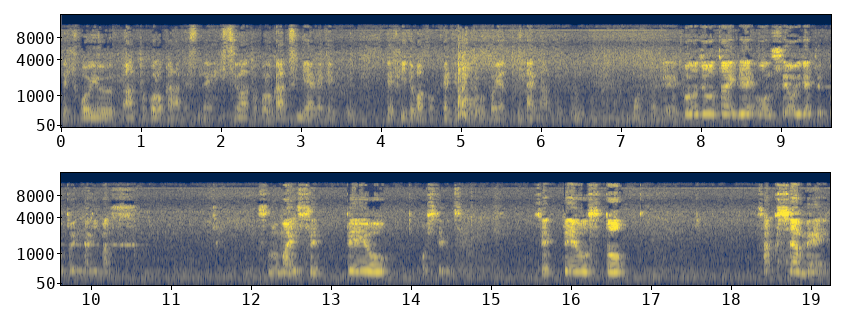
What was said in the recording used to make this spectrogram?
ぜひこういうあのところからですね必要なところから積み上げていくでフィードバックをかけていくということをやってみたいなというふうに思っております。この状態で音声を入れていくことになります。その前に設定を押してください。設定を押すと作者名。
